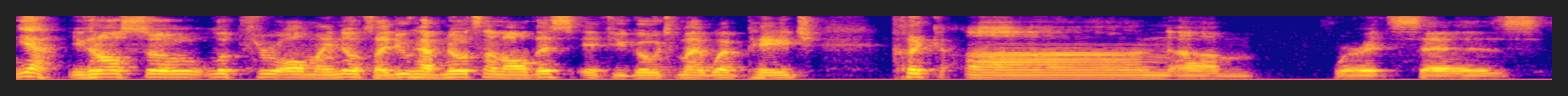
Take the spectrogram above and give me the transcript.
yeah, you can also look through all my notes. I do have notes on all this. If you go to my webpage, click on um, where it says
